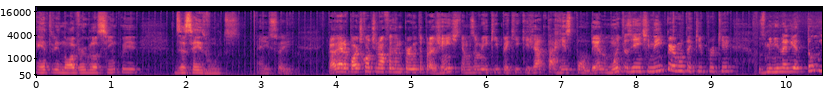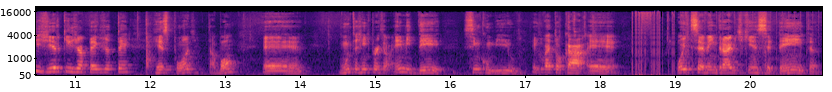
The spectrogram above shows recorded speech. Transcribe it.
entre 9,5 e 16 volts. É isso aí. Galera, pode continuar fazendo pergunta pra gente. Temos uma equipe aqui que já tá respondendo. Muita gente nem pergunta aqui porque os meninos ali é tão ligeiro que já pega e já até responde, tá bom? É, muita gente pergunta, MD 5000, ele vai tocar é, 87 Drive de 570.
